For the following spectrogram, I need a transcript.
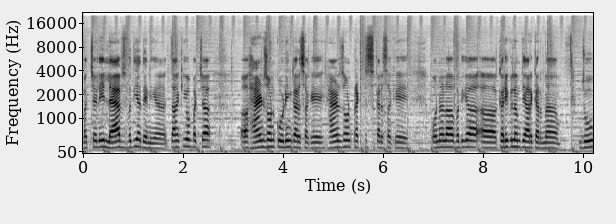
ਬੱਚੇ ਲਈ ਲੈਬਸ ਵਧੀਆ ਦੇਣੀਆਂ ਤਾਂ ਕਿ ਉਹ ਬੱਚਾ ਹੈਂਡਸ ਔਨ ਕੋਡਿੰਗ ਕਰ ਸਕੇ ਹੈਂਡਸ ਔਨ ਪ੍ਰੈਕਟਿਸ ਕਰ ਸਕੇ, ਉਹਨਾਂ ਨਾਲ ਵਧੀਆ ਕਰਿਕੂਲਮ ਤਿਆਰ ਕਰਨਾ, ਜੋ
